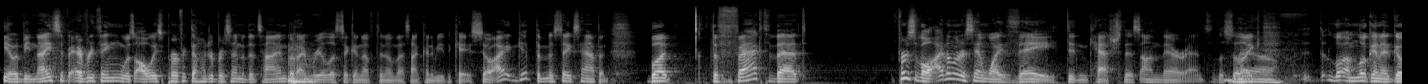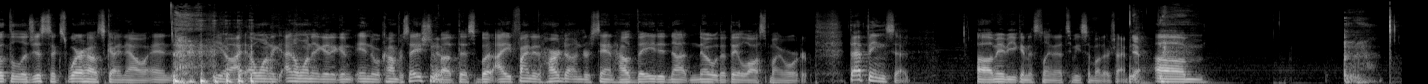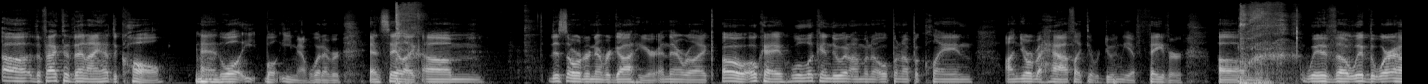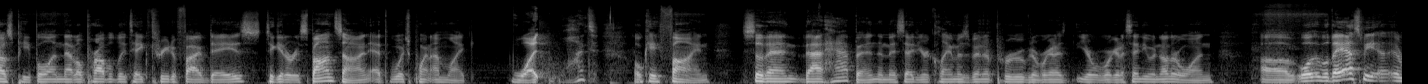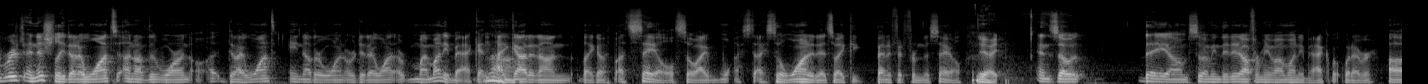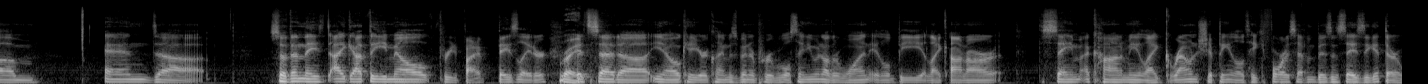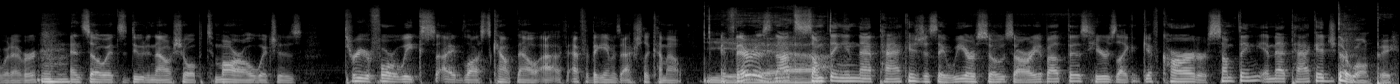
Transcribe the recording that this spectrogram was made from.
you know, it'd be nice if everything was always perfect 100 percent of the time, but I'm mm-hmm. realistic enough to know that's not going to be the case. So I get the mistakes happen, but the fact that First of all, I don't understand why they didn't catch this on their end. So, like, Yeah. lo- I'm looking at Goat the logistics warehouse guy now, and you know, I, I want to, I don't want to get into a conversation about this, but I find it hard to understand how they did not know that they lost my order. That being said, uh, maybe you can explain that to me some other time. Yeah. Um, uh, the fact that then I had to call and well, e- well, email whatever, and say like, um, this order never got here, and they were like, oh, okay, we'll look into it. I'm going to open up a claim on your behalf, like they were doing me a favor, um, with uh, with the warehouse people, and that'll probably take three to five days to get a response on. At which point, I'm like, what? what? Okay, fine. So then that happened, and they said your claim has been approved, and we're gonna you're, we're gonna send you another one. Uh, well, well, they asked me uh, initially, did I want another one? Uh, did I want another one, or did I want my money back? And I got it on like a, a sale, so I, I still wanted it, so I could benefit from the sale. Yeah, And so they, um, so I mean, they did offer me my money back, but whatever. Um, and uh, so then they, I got the email three to five days later. Right. It said, uh, you know, okay, your claim has been approved. We'll send you another one. It'll be like on our the same economy, like ground shipping. It'll take you four to seven business days to get there or whatever. Mm-hmm. And so it's due to now show up tomorrow, which is. Three or four weeks, I've lost count now after the game has actually come out. If there is not something in that package to say, we are so sorry about this, here's like a gift card or something in that package, there won't be.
